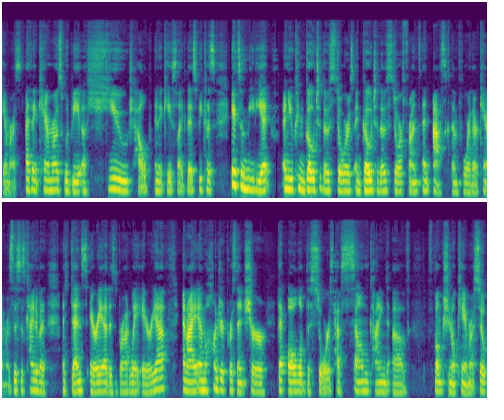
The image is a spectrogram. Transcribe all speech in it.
cameras. I think cameras would be a huge help in a case like this because it's immediate and you can go to those stores and go to those storefronts and ask them for their cameras. This is kind of a, a dense area, this Broadway area. And I am 100% sure that all of the stores have some kind of functional camera. So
